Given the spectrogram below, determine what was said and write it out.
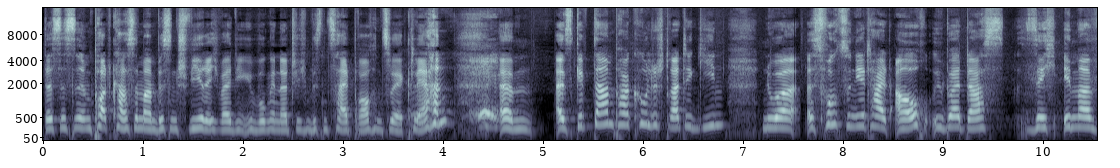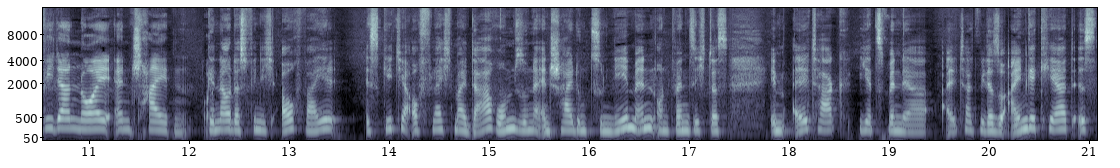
Das ist im Podcast immer ein bisschen schwierig, weil die Übungen natürlich ein bisschen Zeit brauchen zu erklären. Ähm, es gibt da ein paar coole Strategien, nur es funktioniert halt auch über das sich immer wieder neu entscheiden. Genau, das finde ich auch, weil es geht ja auch vielleicht mal darum, so eine Entscheidung zu nehmen. Und wenn sich das im Alltag, jetzt wenn der Alltag wieder so eingekehrt ist,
